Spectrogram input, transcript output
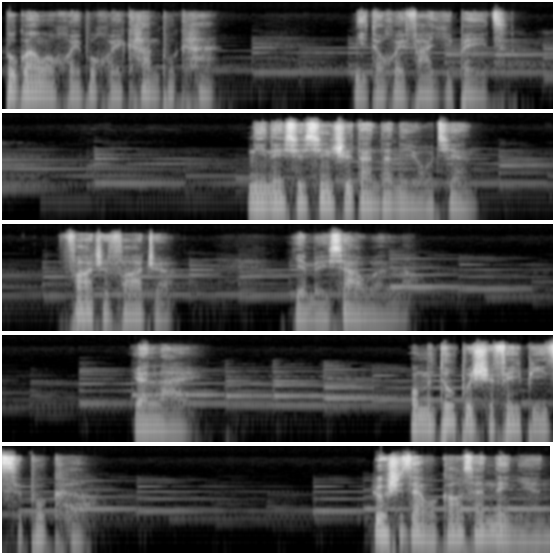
不管我回不回、看不看，你都会发一辈子。你那些信誓旦旦的邮件，发着发着，也没下文了。原来，我们都不是非彼此不可。若是在我高三那年，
